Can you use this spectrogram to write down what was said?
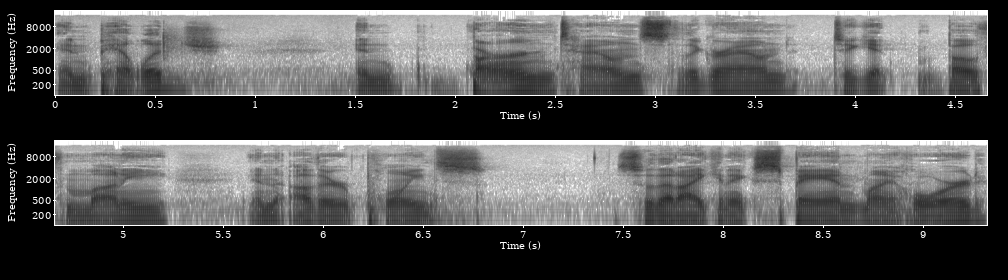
and pillage and burn towns to the ground to get both money and other points so that I can expand my horde.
